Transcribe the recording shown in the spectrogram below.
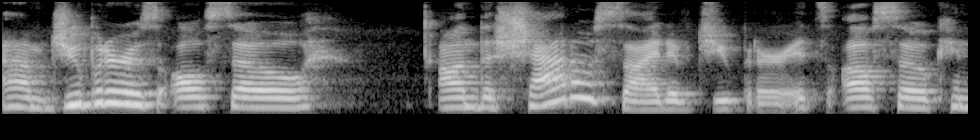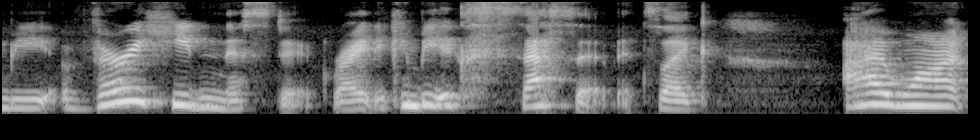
Um, Jupiter is also on the shadow side of Jupiter, it's also can be very hedonistic, right? It can be excessive. It's like, I want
